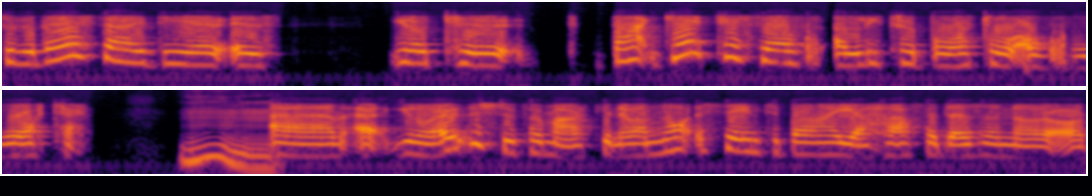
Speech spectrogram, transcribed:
So the best idea is, you know, to back, get yourself a litre bottle of water Mm. um, uh, you know, out the supermarket. Now, I'm not saying to buy a half a dozen or, or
